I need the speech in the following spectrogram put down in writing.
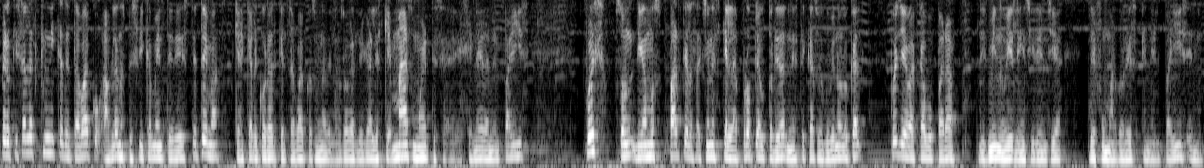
pero quizá las clínicas de tabaco, hablando específicamente de este tema, que hay que recordar que el tabaco es una de las drogas legales que más muertes genera en el país, pues son, digamos, parte de las acciones que la propia autoridad, en este caso el gobierno local, pues lleva a cabo para disminuir la incidencia de fumadores en el país en,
